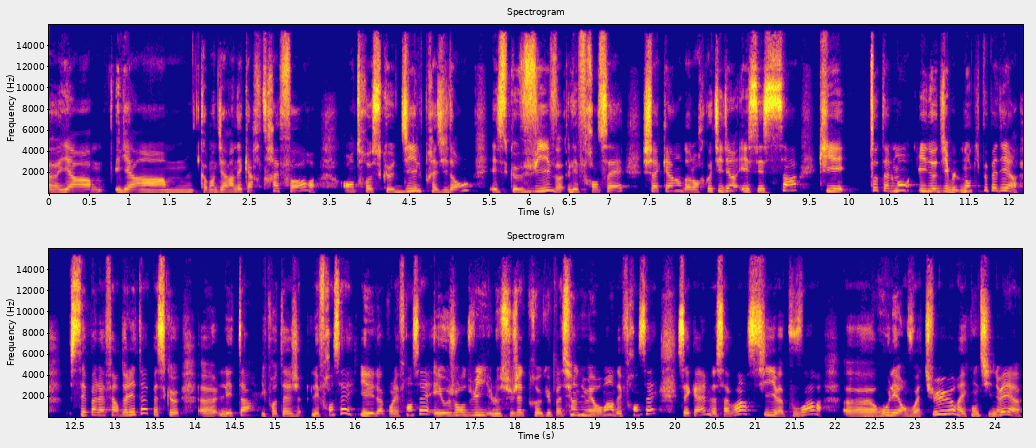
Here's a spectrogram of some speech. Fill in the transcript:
euh, il y a, y a un, comment dire, un écart très fort entre ce que dit le président et ce que vivent les Français, chacun dans leur quotidien. Et c'est ça qui est totalement inaudible. Donc il peut pas dire c'est pas l'affaire de l'État parce que euh, l'État il protège les Français, il est là pour les Français et aujourd'hui le sujet de préoccupation numéro un des Français c'est quand même de savoir s'il va pouvoir euh, rouler en voiture et continuer à,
